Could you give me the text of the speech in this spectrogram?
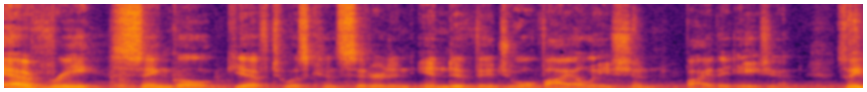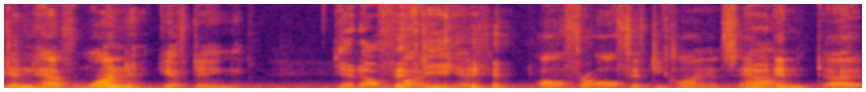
every single gift was considered an individual violation by the agent. So he didn't have one gifting you had all but fifty. he had all for all 50 clients and, Wow. and uh,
